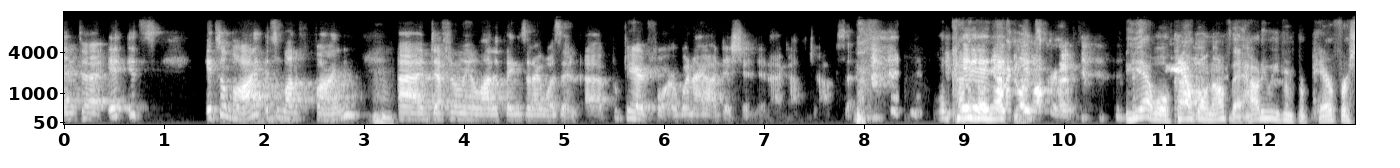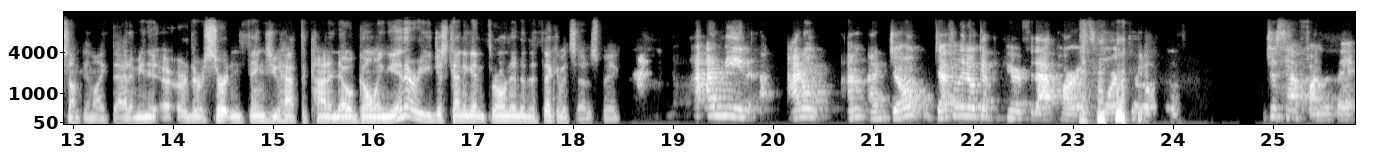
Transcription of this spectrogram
And uh, it, it's, it's a lot. It's a lot of fun. Mm-hmm. Uh, definitely a lot of things that I wasn't uh, prepared for when I auditioned and I got the job. So. well, kind of going, off, going off that. Yeah, well, kind of going off that. How do you even prepare for something like that? I mean, are there certain things you have to kind of know going in, or are you just kind of getting thrown into the thick of it, so to speak? I mean, I don't. I'm, I don't definitely don't get prepared for that part. It's more so just have fun with it.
